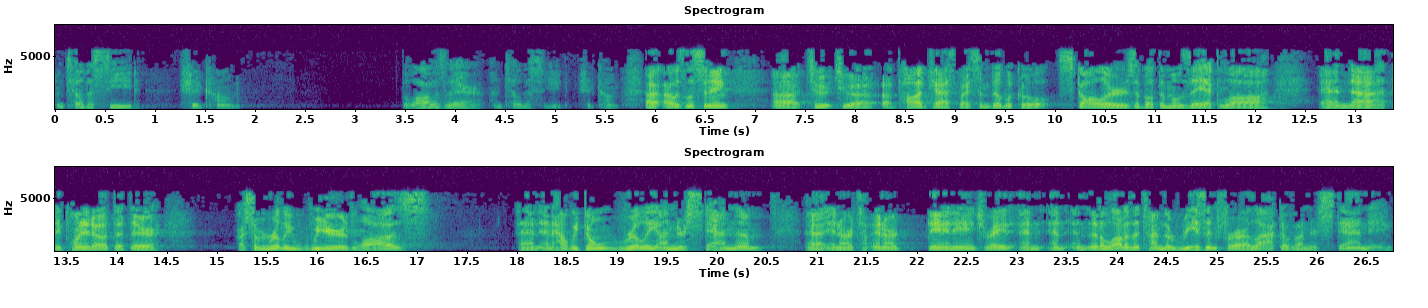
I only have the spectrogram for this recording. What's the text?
Until the seed should come. The law was there until the seed should come. I, I was listening uh, to, to a, a, podcast by some biblical scholars about the Mosaic Law, and uh, they pointed out that there are some really weird laws, and, and how we don't really understand them uh, in our in our day and age, right? And, and, and that a lot of the time the reason for our lack of understanding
